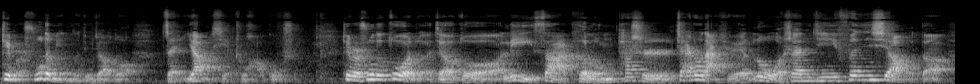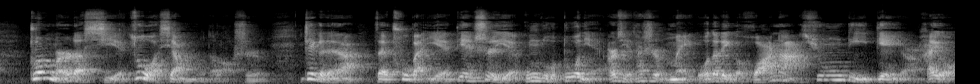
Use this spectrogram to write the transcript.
这本书的名字就叫做《怎样写出好故事》。这本书的作者叫做丽萨克隆，他是加州大学洛杉矶分校的。专门的写作项目的老师，这个人啊，在出版业、电视业工作多年，而且他是美国的这个华纳兄弟电影还有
